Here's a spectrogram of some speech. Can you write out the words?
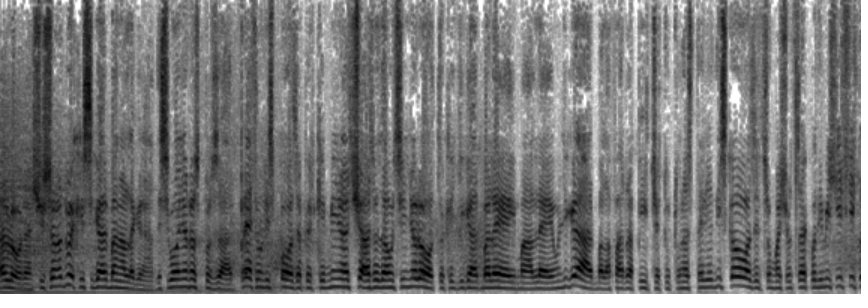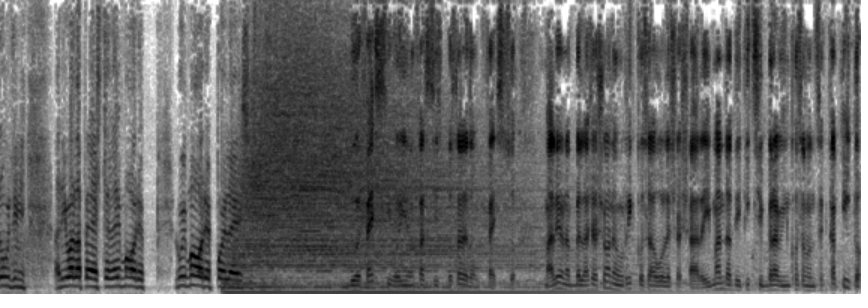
Allora, ci sono due che si garbano alla grande, si vogliono sposare. Prete non li sposa perché è minacciato da un signorotto che gli garba lei, ma lei non gli garba, la fa rapiccia tutta una serie di cose, insomma c'è un sacco di vicissitudini. Arriva la peste, lei muore, lui muore e poi lei si suicida. Due fessi vogliono farsi sposare da un fesso, ma lei è una bella ciaciona e un ricco se la vuole ciaciare. Gli manda dei tizi bravi in cosa non si è capito,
